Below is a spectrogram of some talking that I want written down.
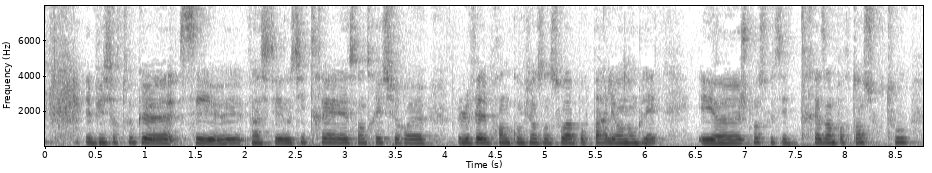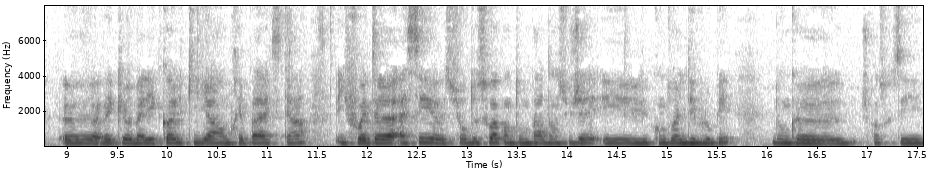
et puis surtout que c'est euh, enfin c'était aussi très centré sur euh, le fait de prendre confiance en soi pour parler en anglais. Et euh, je pense que c'est très important, surtout avec bah, l'école qu'il y a en prépa, etc. Il faut être assez sûr de soi quand on parle d'un sujet et qu'on doit le développer. Donc je pense que c'est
